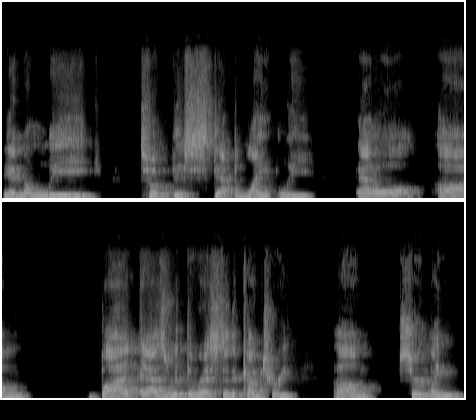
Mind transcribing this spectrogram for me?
in the league took this step lightly at all. Um, but as with the rest of the country, um, certainly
